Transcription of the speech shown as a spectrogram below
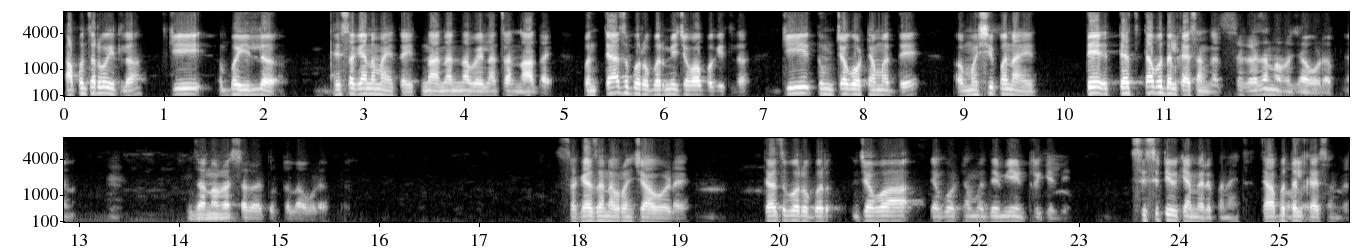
आपण जर बघितलं की बैल हे सगळ्यांना माहीत आहेत नानांना बैलांचा नाद आहे. पण त्याचबरोबर मी जेव्हा बघितलं की तुमच्या गोठ्यामध्ये अ, म्हशी पण आहेत ते त्याच- त्याबद्दल काय सांगाल? सगळ्या जनावरांची आवड आहे आपल्याला. जनावर सगळ्या तुटला आवड आहे आपल्याला? सगळ्या जनावरांची आवड आहे. त्याचबरोबर जेव्हा या गोठ्यामध्ये मी एंट्री केली सीसीटीव्ही कॅमेरे पण आहेत. त्याबद्दल काय सांगाल?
